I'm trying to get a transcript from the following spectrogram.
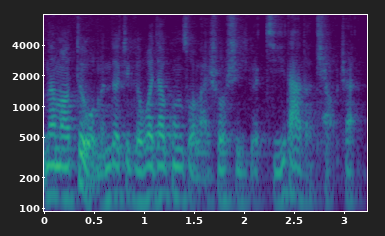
那么对我们的这个外交工作来说是一个极大的挑战。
